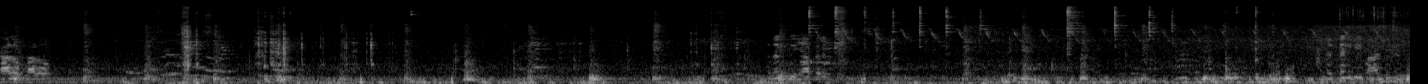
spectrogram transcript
Kalau kalau. यहाँ पे रख दो ढक्कन की बात ही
